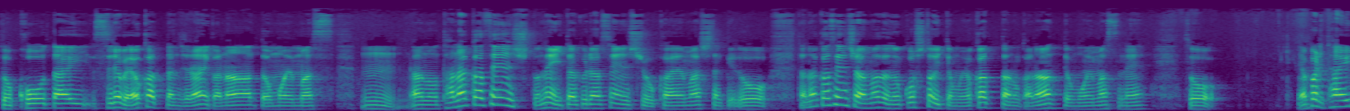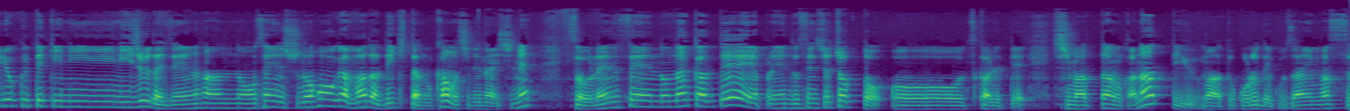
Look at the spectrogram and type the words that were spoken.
と交代すればよかったんじゃないかなと思います。うん。あの、田中選手とね、板倉選手を変えましたけど、田中選手はまだ残しといてもよかったのかなって思いますね。そう。やっぱり体力的に20代前半の選手の方がまだできたのかもしれないしね。そう、連戦の中で、やっぱり遠藤選手はちょっと、疲れてしまったのかなっていう、まあ、ところでございます。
